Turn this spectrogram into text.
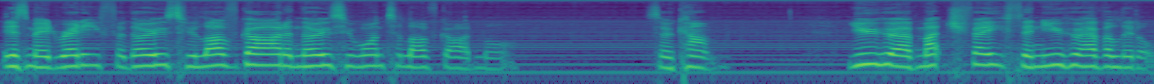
It is made ready for those who love God and those who want to love God more. So, come. You who have much faith and you who have a little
